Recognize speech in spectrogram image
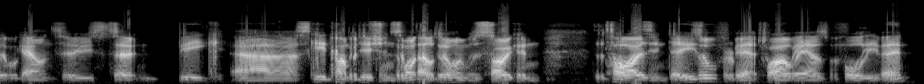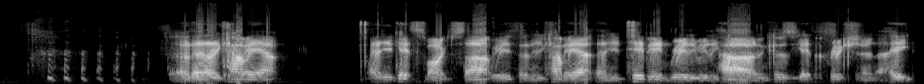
that were going to certain big uh, skid competitions, and what they were doing was soaking the tyres in diesel for about 12 hours before the event. and then they come out, and you get smoke to start with, and you come out and you tip in really, really hard, and because you get the friction and the heat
